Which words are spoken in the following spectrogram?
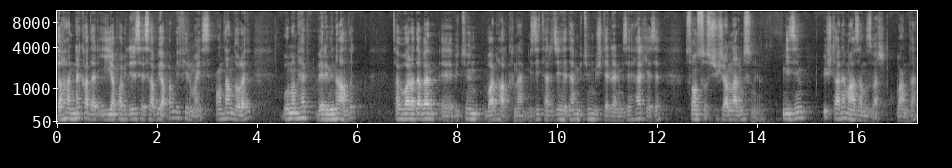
daha ne kadar iyi yapabiliriz hesabı yapan bir firmayız. Ondan dolayı bunun hep verimini aldık. Tabii bu arada ben e, bütün Van halkına, bizi tercih eden bütün müşterilerimize, herkese sonsuz şükranlarımı sunuyorum. Bizim üç tane mağazamız var Van'da.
